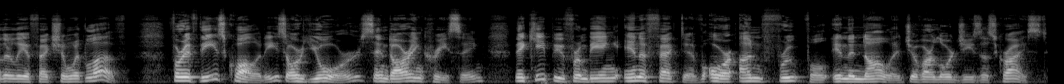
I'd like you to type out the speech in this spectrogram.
brotherly affection with love. For if these qualities are yours and are increasing, they keep you from being ineffective or unfruitful in the knowledge of our Lord Jesus Christ.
